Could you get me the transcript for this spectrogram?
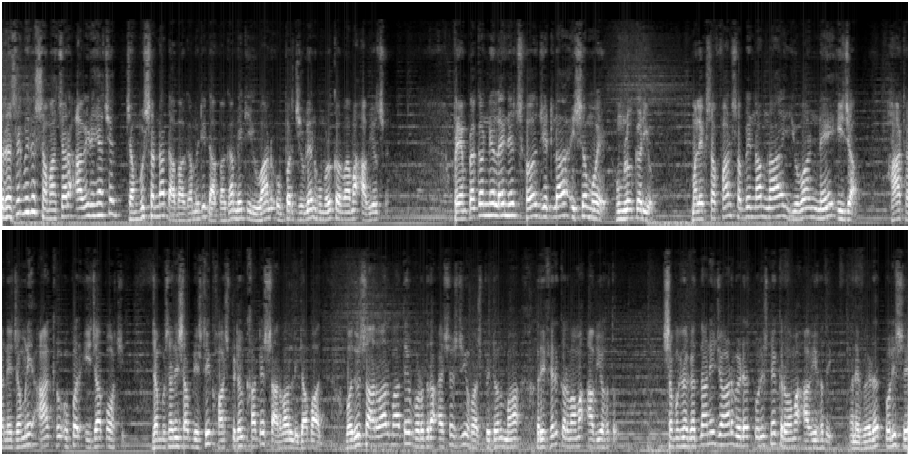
દર્શક મિત્રો, સમાચાર આવી રહ્યા છે. જંબુસરના ડાબા ગામેથી ડાબા ગામે એક યુવાન ઉપર જીવલેણ હુમલો કરવામાં આવ્યો છે. પ્રેમ પ્રકરણને લઈને છ જેટલા ઈસમોએ હુમલો કર્યો. મલેક સફાન સબીર નામના યુવાનને ઈજા. હાથ અને જમણી આંખ ઉપર ઈજા પહોંચી. જંબુસરની સબ ડિસ્ટ્રિક્ટ હોસ્પિટલ ખાતે સારવાર લીધા બાદ વધુ સારવાર માટે વડોદરા એસએસજી હોસ્પિટલમાં રિફેર કરવામાં આવ્યો હતો. સમગ્ર ઘટનાની જાણ વેડત પોલીસને કરવામાં આવી હતી અને વેડત પોલીસે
